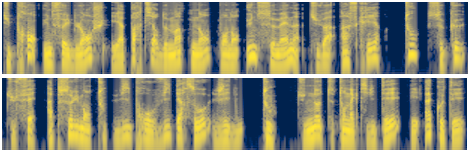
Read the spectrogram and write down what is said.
tu prends une feuille blanche et à partir de maintenant, pendant une semaine, tu vas inscrire tout ce que tu fais. Absolument tout. Vie pro, vie perso, j'ai dit tout. Tu notes ton activité et à côté,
